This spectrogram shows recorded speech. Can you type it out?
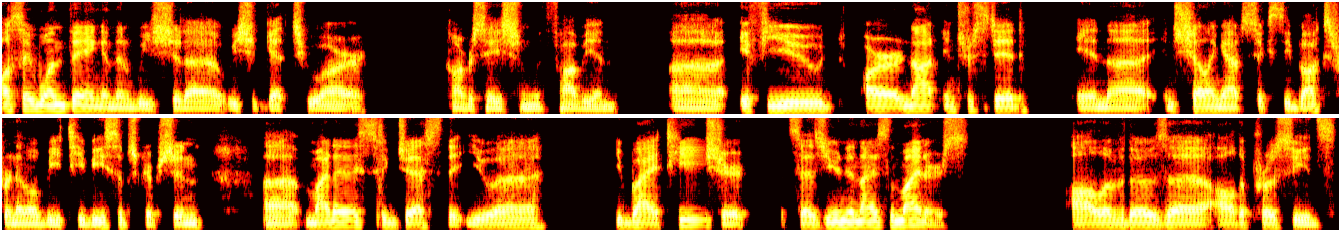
I'll say one thing, and then we should uh, we should get to our conversation with Fabian. Uh, if you are not interested in uh, in shelling out sixty bucks for an MLB TV subscription, uh, might I suggest that you uh, you buy a T-shirt that says "Unionize the Minors." All of those, uh, all the proceeds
